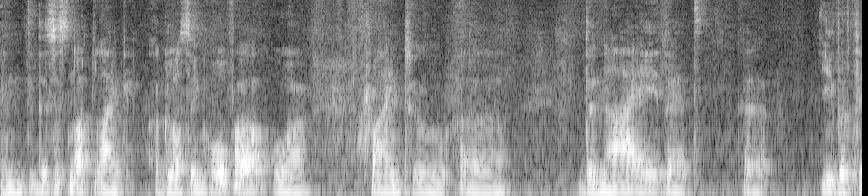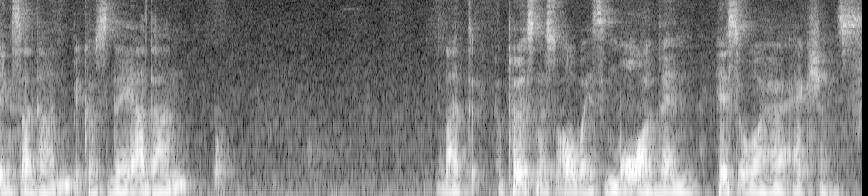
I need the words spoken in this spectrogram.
And this is not like a glossing over or trying to uh, deny that uh, evil things are done because they are done. But a person is always more than his or her actions.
